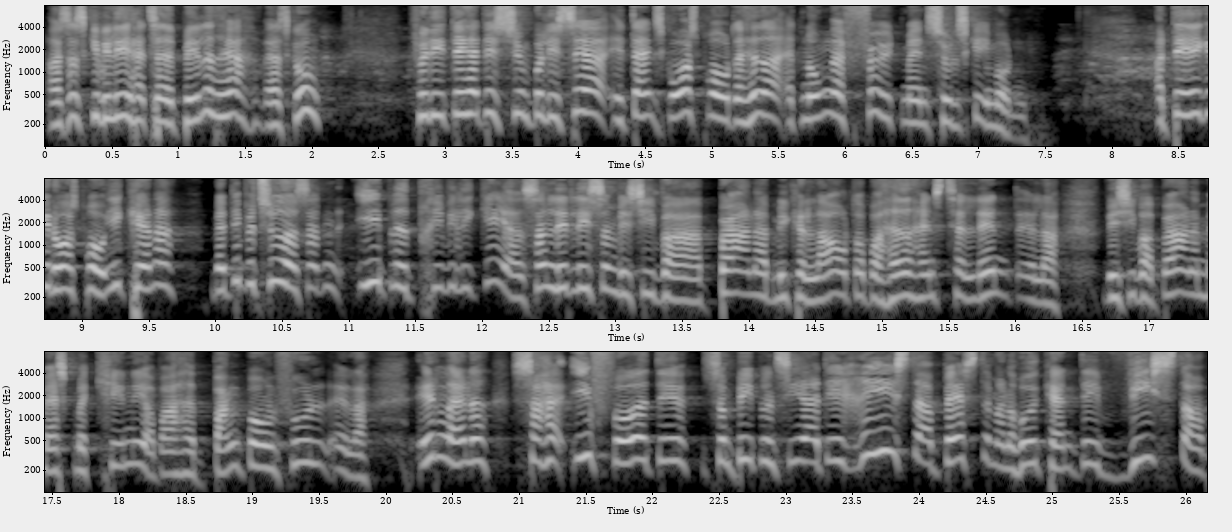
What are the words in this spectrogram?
Og så skal vi lige have taget et billede her. Værsgo. Fordi det her, det symboliserer et dansk ordsprog, der hedder, at nogen er født med en sølske i munden. Og det er ikke et ordsprog, I kender, men det betyder sådan, I er blevet privilegeret. Sådan lidt ligesom hvis I var børn af Michael Laudrup og havde hans talent, eller hvis I var børn af Mask McKinney og bare havde bankbogen fuld, eller et eller andet, så har I fået det, som Bibelen siger, at det rigeste og bedste, man overhovedet kan, det er visdom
